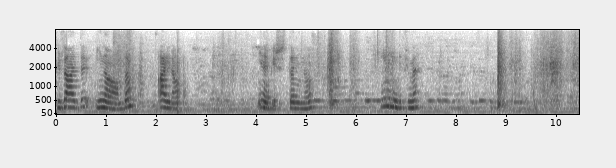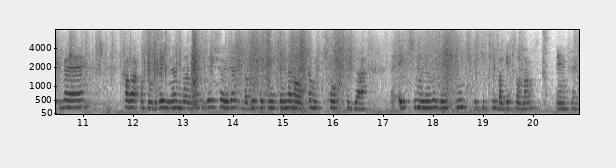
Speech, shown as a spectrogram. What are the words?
Güzeldi. Yine aldım. Ayran. Yine bir Danino. Yine hindi füme. Ve kabartma tozu ve yine maya. Bir de şöyle baget ekmeklerinden aldık ama çok güzel. Ekşi mayalı zeytinli kekikli baget olan enfes.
